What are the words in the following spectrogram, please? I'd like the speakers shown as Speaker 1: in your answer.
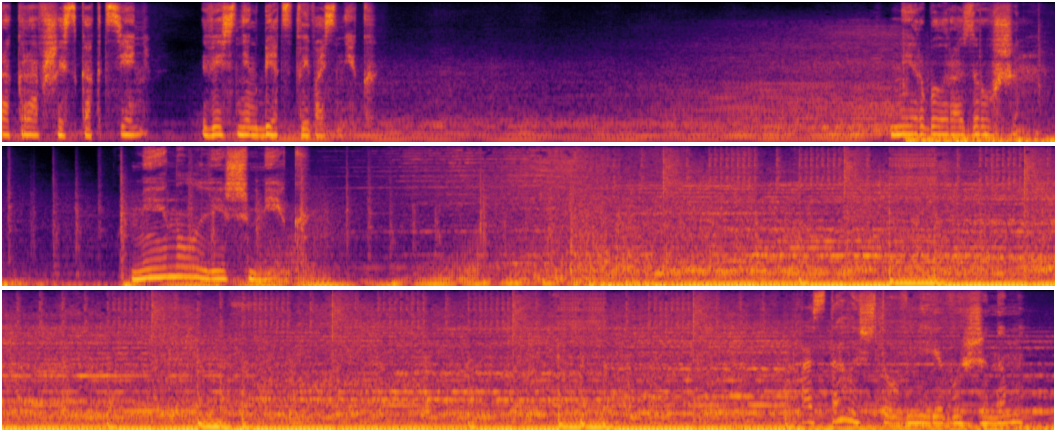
Speaker 1: прокравшись как тень, вестник бедствий возник. Мир был разрушен. Минул лишь миг. Осталось, что в мире выжженном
